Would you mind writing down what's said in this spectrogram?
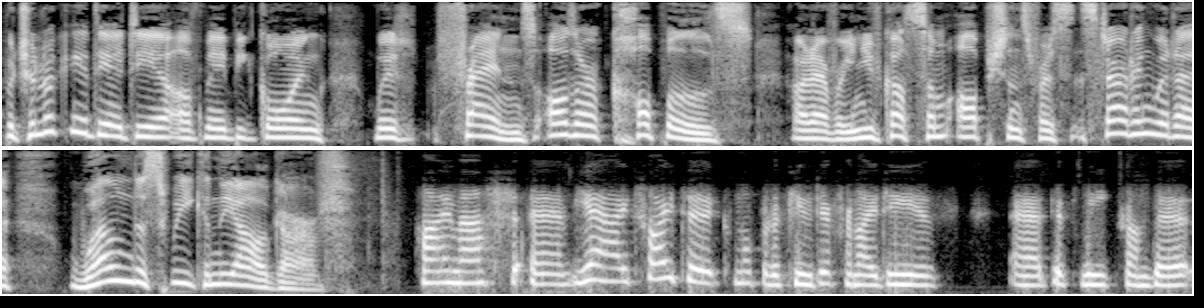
but you're looking at the idea of maybe going with friends, other couples, or whatever, and you've got some options for us, starting with a wellness week in the Algarve. Hi, Matt. Um, yeah, I tried to come up with a few different ideas uh, this week from the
